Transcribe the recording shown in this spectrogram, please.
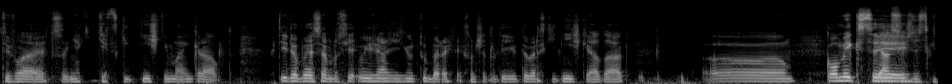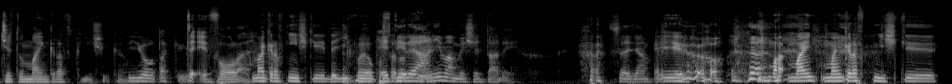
ty vole, co, nějaký dětský knížky Minecraft. V té době jsem prostě už na těch youtuberech, tak jsem četl ty youtuberské knížky a tak. Uh, komiksy. Já jsem vždycky četl Minecraft knížky, kámo. Jo, taky. Ty vole. Minecraft knížky, deník mého Hej, ty reálně mám ještě tady. Co já dělám prdel. Jo, Ma- Min- Minecraft knížky,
